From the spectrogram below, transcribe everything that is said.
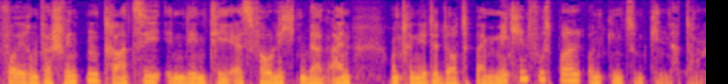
vor ihrem Verschwinden trat sie in den TSV Lichtenberg ein und trainierte dort beim Mädchenfußball und ging zum Kinderturnen.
